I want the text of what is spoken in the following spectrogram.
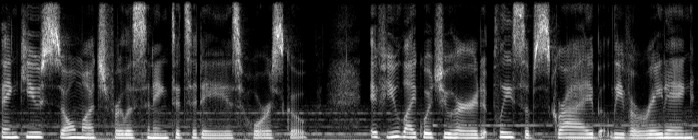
Thank you so much for listening to today's horoscope. If you like what you heard, please subscribe, leave a rating,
